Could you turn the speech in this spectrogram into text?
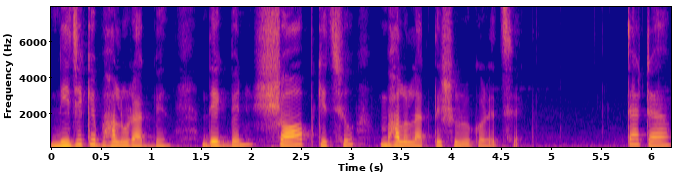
নিজেকে ভালো রাখবেন। দেখবেন সব কিছু ভালো লাগতে শুরু করেছে। টাটা।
